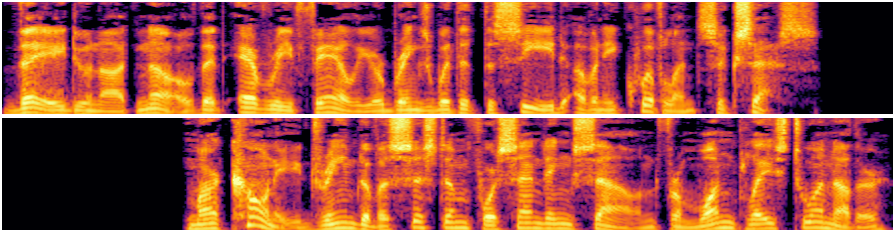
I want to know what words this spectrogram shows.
They do not know that every failure brings with it the seed of an equivalent success. Marconi dreamed of a system for sending sound from one place to another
